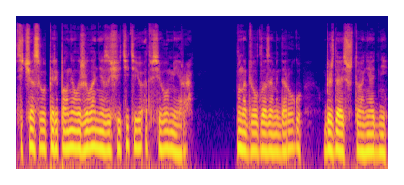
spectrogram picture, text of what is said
Сейчас его переполняло желание защитить ее от всего мира. Он обвел глазами дорогу, убеждаясь, что они одни.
